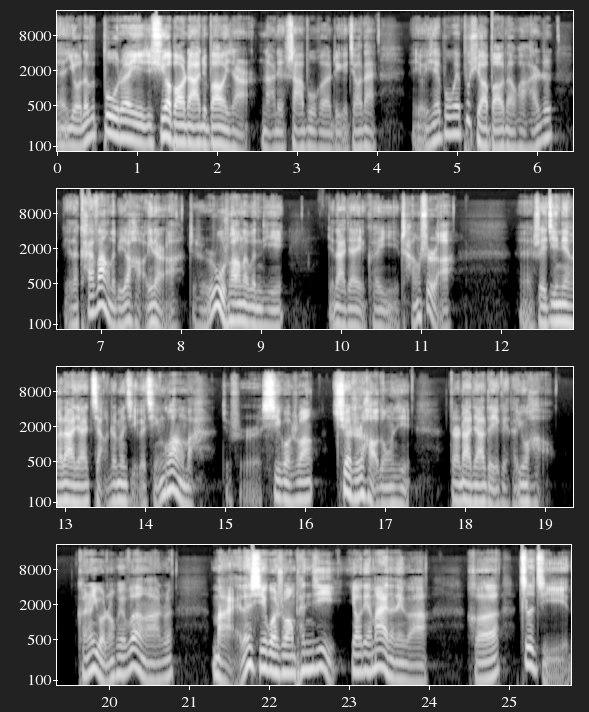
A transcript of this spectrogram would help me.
呃，有的部位需要包扎就包一下，拿这纱布和这个胶带；有一些部位不需要包的话，还是给它开放的比较好一点啊。这是褥疮的问题，给大家也可以尝试啊。呃，所以今天和大家讲这么几个情况吧，就是西瓜霜确实好东西，但是大家得给它用好。可能有人会问啊，说买的西瓜霜喷剂，药店卖的那个啊？和自己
